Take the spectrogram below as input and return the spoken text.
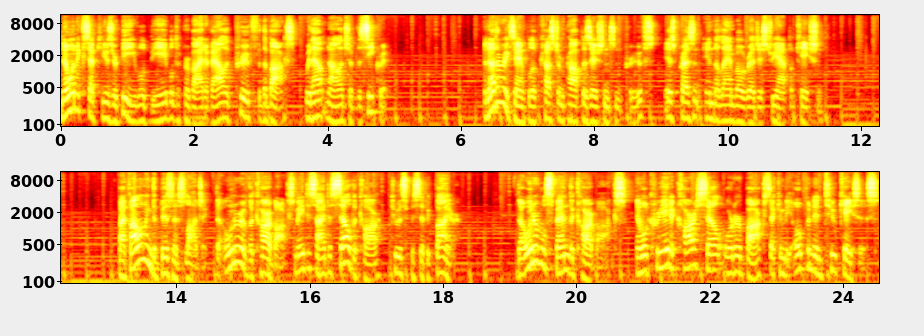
No one except user B will be able to provide a valid proof for the box without knowledge of the secret. Another example of custom propositions and proofs is present in the Lambo registry application. By following the business logic, the owner of the car box may decide to sell the car to a specific buyer. The owner will spend the car box and will create a car sell order box that can be opened in two cases.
